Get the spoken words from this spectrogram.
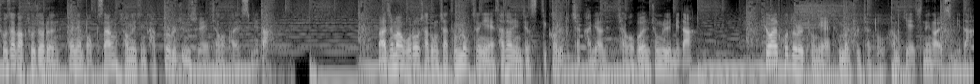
조사각 조절은 현행법상 정해진 각도를 준수해 작업하였습니다. 마지막으로 자동차 등록증에 사전 인증 스티커를 부착하면 작업은 종료됩니다. QR코드를 통해 등록 절차도 함께 진행하였습니다.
